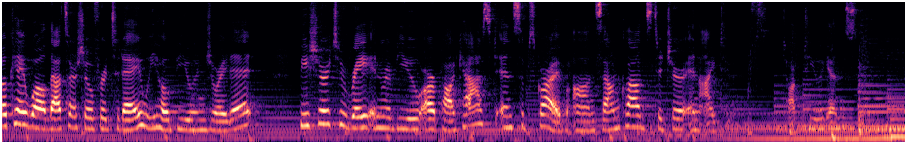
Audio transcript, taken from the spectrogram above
Okay, well, that's our show for today. We hope you enjoyed it. Be sure to rate and review our podcast and subscribe on SoundCloud, Stitcher, and iTunes. Talk to you again soon.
